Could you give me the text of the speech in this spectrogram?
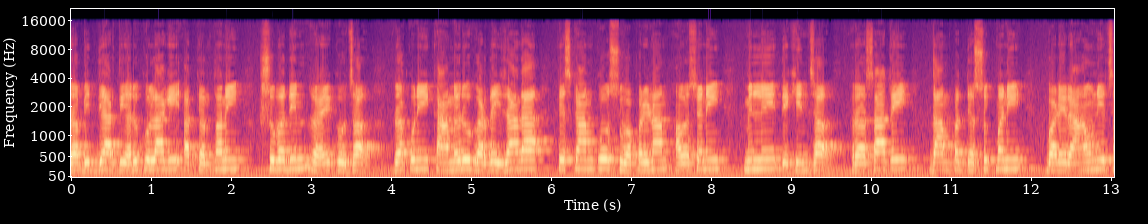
र विद्यार्थीहरूको लागि अत्यन्त नै शुभ दिन रहेको छ र कुनै कामहरू गर्दै जाँदा त्यस कामको शुभ परिणाम अवश्य नै मिल्ने देखिन्छ र साथै दाम्पत्य सुख पनि बढेर आउनेछ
